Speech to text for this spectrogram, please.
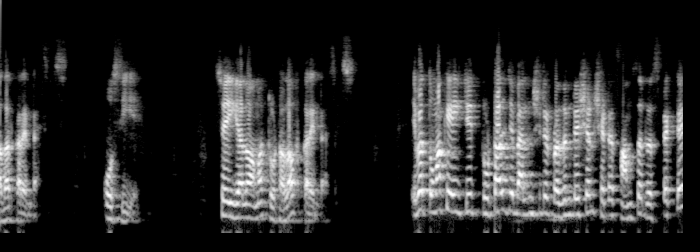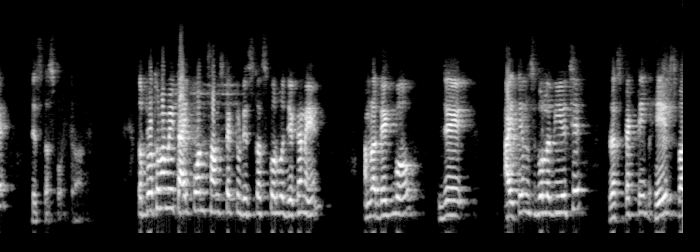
আদার কারেন্ট অ্যাসেটস ওসিএ সেই গেল আমার টোটাল অফ কারেন্ট অ্যাসেটস এবার তোমাকে এই যে টোটাল যে ব্যালেন্স শিটের প্রেজেন্টেশন সেটা সামসের রেসপেক্টে ডিসকাস করতে হবে। তো প্রথম আমি টাইপ ওয়ান সামসটা একটু ডিসকাস করব, যেখানে আমরা দেখব যে আইটেমস বলে দিয়েছে রেসপেক্টিভ হেডস বা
